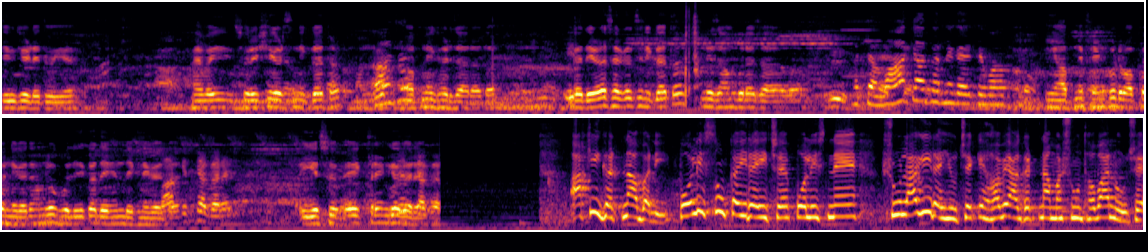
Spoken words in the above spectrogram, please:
जिनकी डेथ हुई है। मैं वही सुरेश घर से निकला था। अपने घर जा रहा था। गदेड़ा सर्कल से निकला था निज़ामपुरा जा रहा था। अच्छा वहाँ क्या करने गए थे वहाँ? यहाँ अपने फ्रेंड को ड्रॉप करने गए थे। हम लोग होली का दहन देखने गए थे। किसका घर है? ये सु- एक फ्रेंड का घर है આખી ઘટના બની પોલીસ શું કહી રહી છે પોલીસને શું લાગી રહ્યું છે કે હવે આ ઘટનામાં શું થવાનું છે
